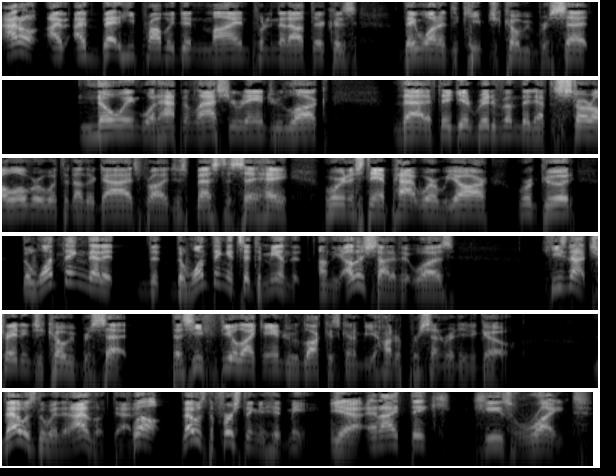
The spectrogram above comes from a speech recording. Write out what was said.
I don't. I, I bet he probably didn't mind putting that out there because they wanted to keep Jacoby Brissett, knowing what happened last year with Andrew Luck. That if they get rid of him, they'd have to start all over with another guy. It's probably just best to say, "Hey, we're going to stand pat where we are. We're good." The one thing that it, the, the one thing it said to me on the on the other side of it was, he's not trading Jacoby Brissett. Does he feel like Andrew Luck is going to be 100% ready to go? That was the way that I looked at it. Well- that was the first thing that hit me. Yeah, and I think he's right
